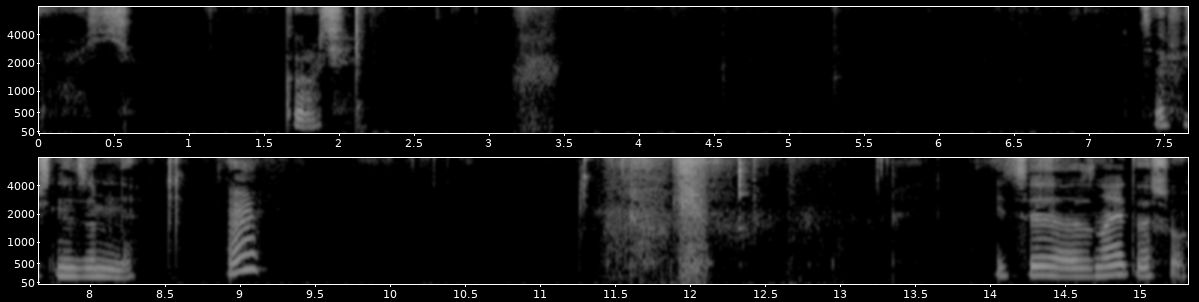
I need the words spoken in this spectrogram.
Ой. Коротше. Це щось неземне. А? І це, знаєте що?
